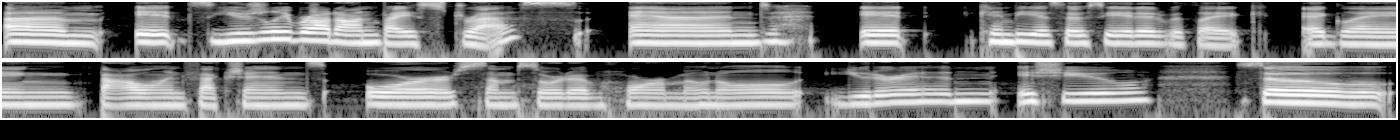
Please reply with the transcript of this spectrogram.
um it's usually brought on by stress and it can be associated with like egg laying, bowel infections, or some sort of hormonal uterine issue. So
